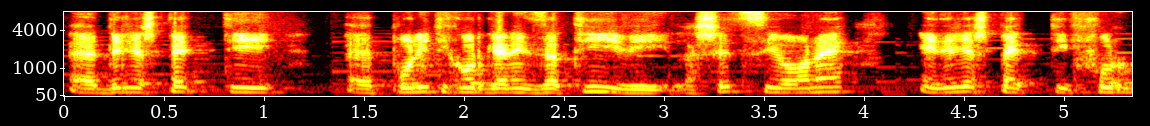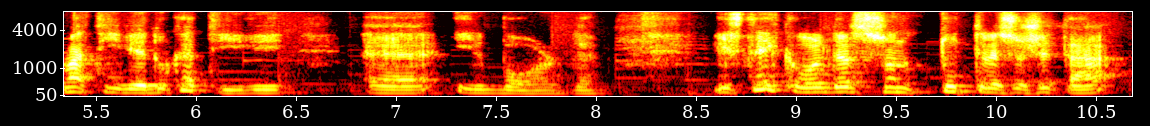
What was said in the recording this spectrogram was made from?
eh, degli aspetti eh, politico-organizzativi, la sezione, e degli aspetti formativi educativi, eh, il Board. Gli stakeholder sono tutte le società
